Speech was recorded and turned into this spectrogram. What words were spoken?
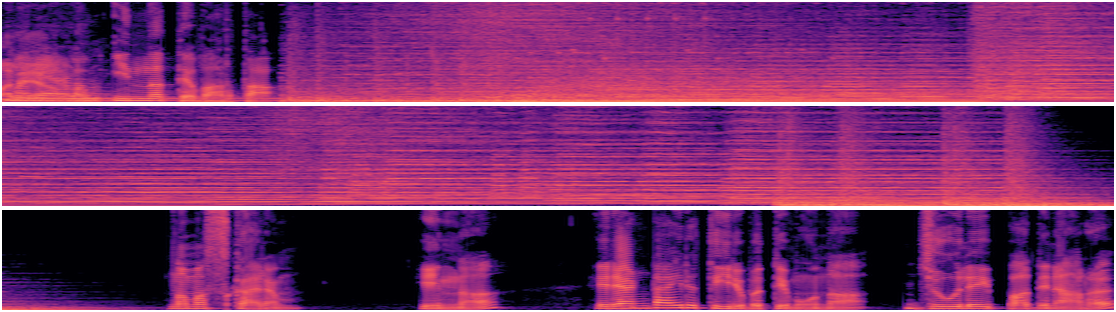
മലയാളം. ഇന്നത്തെ വാർത്ത. നമസ്കാരം. ഇന്ന് രണ്ടായിരത്തി ഇരുപത്തിമൂന്ന് ജൂലൈ പതിനാറ്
